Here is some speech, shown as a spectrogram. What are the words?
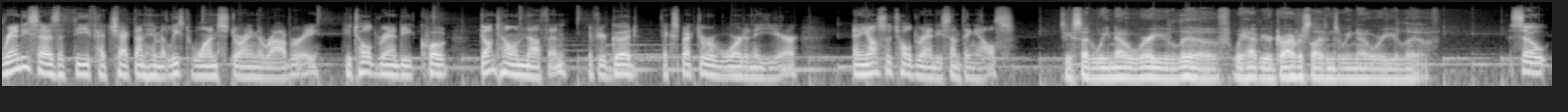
Randy says a thief had checked on him at least once during the robbery. He told Randy, quote, Don't tell him nothing. If you're good, expect a reward in a year. And he also told Randy something else. He said, We know where you live. We have your driver's license. We know where you live. So,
